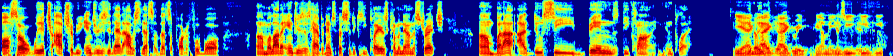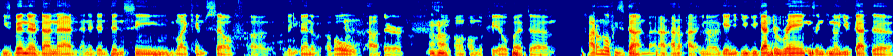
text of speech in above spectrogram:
Also, we attribute injuries to that. Obviously, that's a, that's a part of football. Um, a lot of injuries has happened to him, especially the key players coming down the stretch. Um, but I, I do see Ben's decline in play. Yeah, you know, I, I, agree. I mean, he, he's, he's he's been there, done that, and it didn't didn't seem like himself, uh, Big Ben of, of old out there mm-hmm. on, on, on, the field. But um, I don't know if he's done, man. I, I don't, I, you know, again, you, you got the rings, and you know, you've got the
